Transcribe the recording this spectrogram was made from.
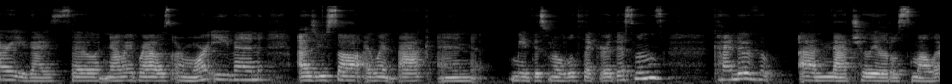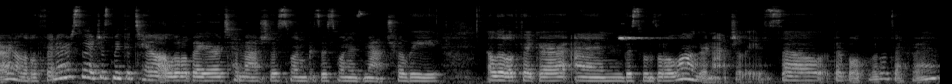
All right, you guys, so now my brows are more even. As you saw, I went back and made this one a little thicker. This one's kind of um, naturally a little smaller and a little thinner, so I just made the tail a little bigger to match this one because this one is naturally a little thicker and this one's a little longer naturally. So they're both a little different.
